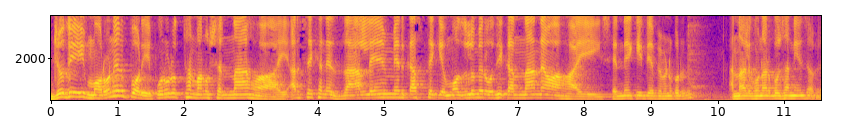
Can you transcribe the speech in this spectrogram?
যদি মরণের পরে পুনরুত্থান মানুষের না হয়, আর সেখানে জালেমের কাছ থেকে মজলুমের অধিকার না নেওয়া হয়, সে নেকি দিয়ে পেমেন্ট করবে? আর নাহলে গুনার বোঝা নিয়ে যাবে?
